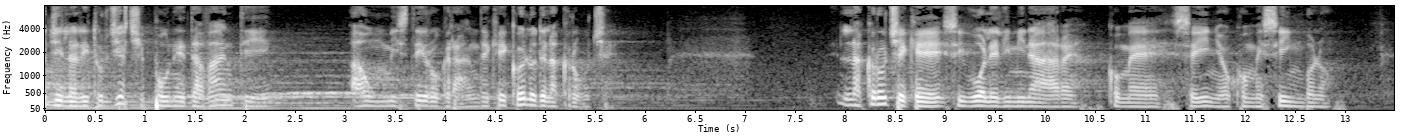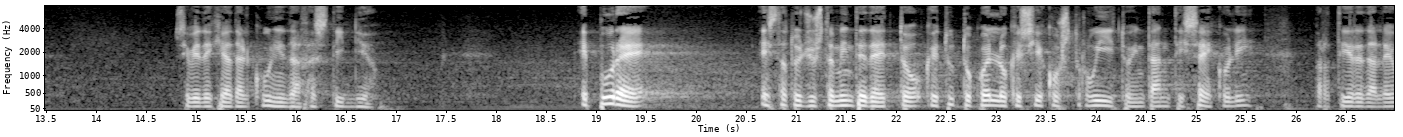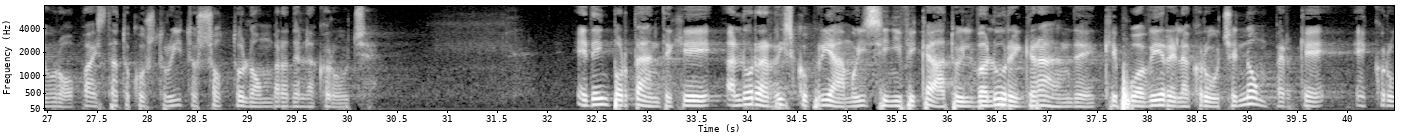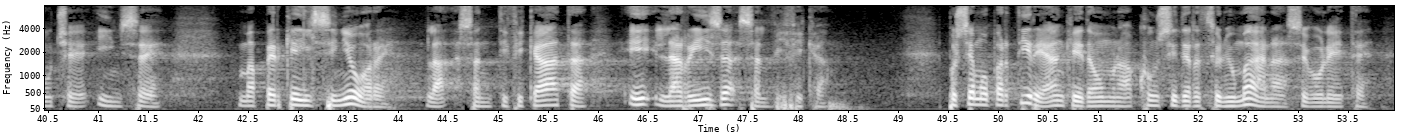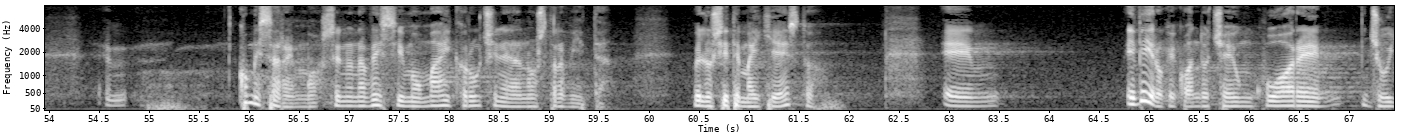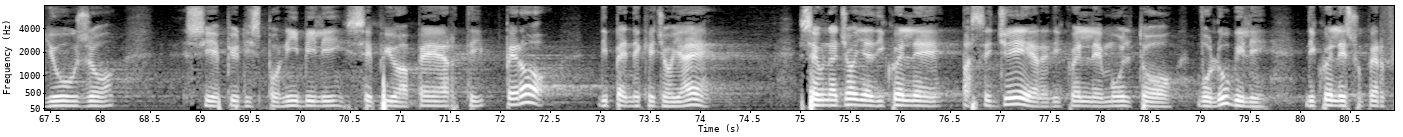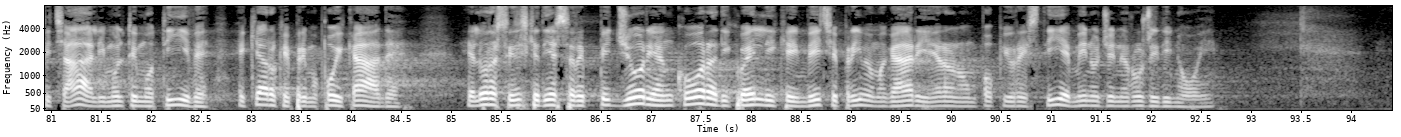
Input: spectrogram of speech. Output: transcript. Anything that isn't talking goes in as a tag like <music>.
Oggi la liturgia ci pone davanti a un mistero grande che è quello della croce. La croce che si vuole eliminare come segno, come simbolo. Si vede che ad alcuni dà fastidio. Eppure è stato giustamente detto che tutto quello che si è costruito in tanti secoli partire dall'Europa, è stato costruito sotto l'ombra della croce. Ed è importante che allora riscopriamo il significato, il valore grande che può avere la croce, non perché è croce in sé, ma perché il Signore l'ha santificata e l'ha resa salvifica. Possiamo partire anche da una considerazione umana, se volete. Come saremmo se non avessimo mai croci nella nostra vita? Ve lo siete mai chiesto? E, ehm, è vero che quando c'è un cuore gioioso si è più disponibili, si è più aperti, però dipende che gioia è. Se è una gioia di quelle passeggere, di quelle molto volubili, di quelle superficiali, molto emotive, è chiaro che prima o poi cade e allora si rischia di essere peggiori ancora di quelli che invece prima magari erano un po' più resti e meno generosi di noi.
